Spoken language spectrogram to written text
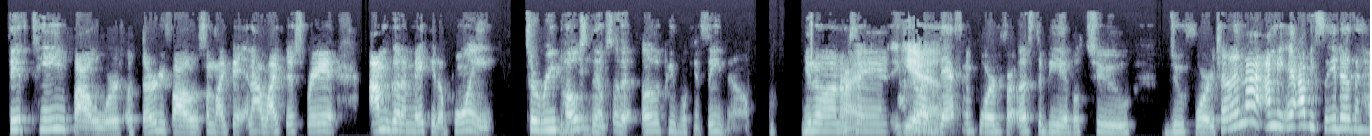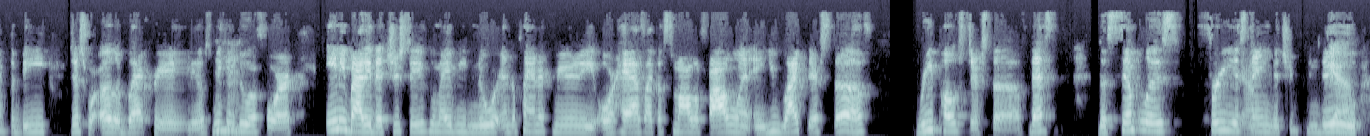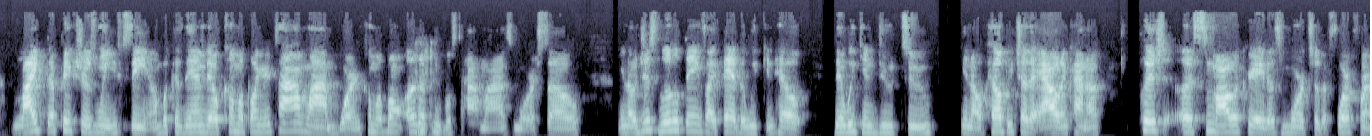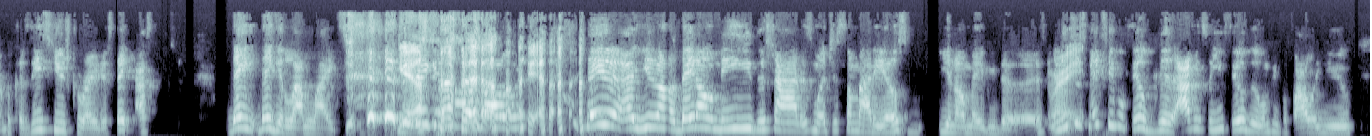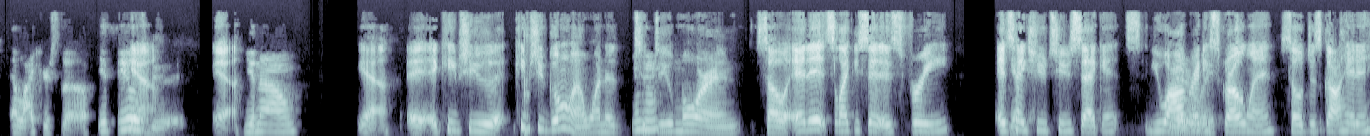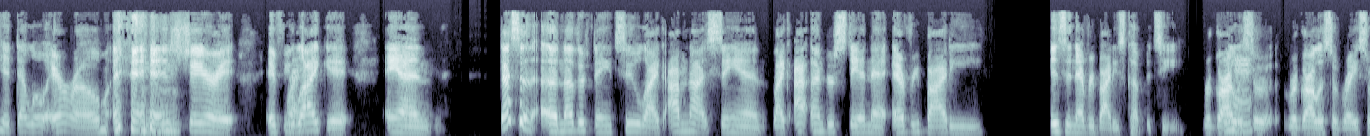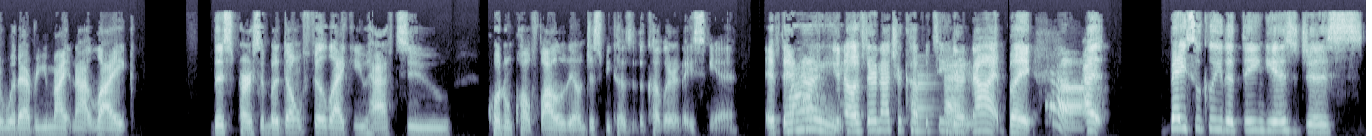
15 followers or 30 followers, something like that, and I like their spread, I'm going to make it a point to repost Mhm. them so that other people can see them. You know what I'm saying? I Yeah. like that's important for us to be able to do for each other. And I mean, obviously, it doesn't have to be just for other Black creatives. We Mhm. can do it for anybody that you see who may be newer in the planner community or has like a smaller following, and you like their stuff. Repost their stuff. That's the simplest, freest Yeah. thing that you can do. Yeah. Like their pictures when you see them, because then they'll come up on your timeline more and come up on other Mhm. people's timelines more. So, you know, just little things like that that we can help that we can do to, you know, help each other out and kind of push us smaller creators more to the forefront because these huge creators, they I, they they get a lot of likes. Yeah. they get a lot of followers. yeah. They uh, you know they don't need to shine as much as somebody else you know maybe does. And Right. it just makes people feel good. Obviously, you feel good when people follow you and like your stuff. It feels Yeah. good. Yeah. You know. yeah it, it keeps you keeps you going wanted to Mhm. do more and so and it's like you said it's free it Yep. takes you two seconds you already scrolling so just go ahead and hit that little arrow and Mhm. share it if you Right. like it and that's an, another thing too like i'm not saying like i understand that everybody isn't everybody's cup of tea regardless Mm-hmm. of regardless of race or whatever you might not like this person but don't feel like you have to quote unquote follow them just because of the color of their skin if they're not you know if they're not your cup of tea they're not but Yeah. I- basically the thing is just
